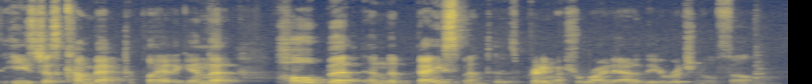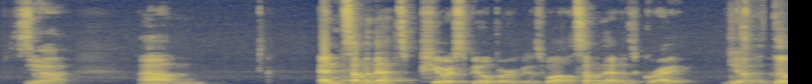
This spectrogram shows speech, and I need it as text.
he's just come back to play it again. That whole bit in the basement is pretty much right out of the original film. So, Yeah. um, and some of that's pure Spielberg as well. Some of that is great. Yeah. The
